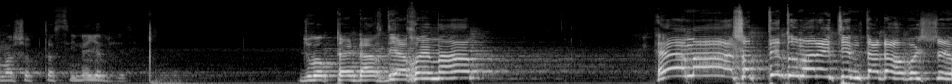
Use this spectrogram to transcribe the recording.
আমার সপ্তাহ চিনাইয়া লইয়া যাবে যুবকটায় ডাক দিয়া কয়, মা সত্যি তোমার এই চিন্তাটা অবশ্যই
